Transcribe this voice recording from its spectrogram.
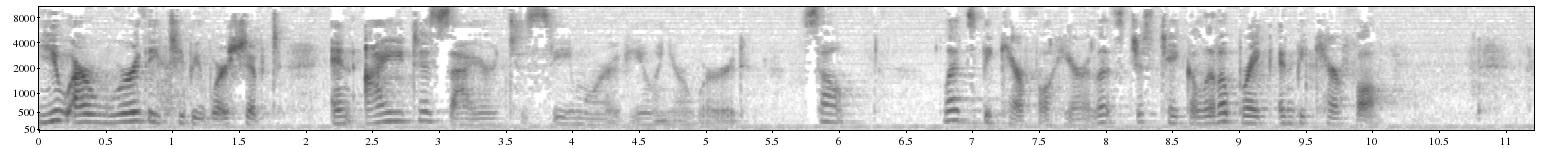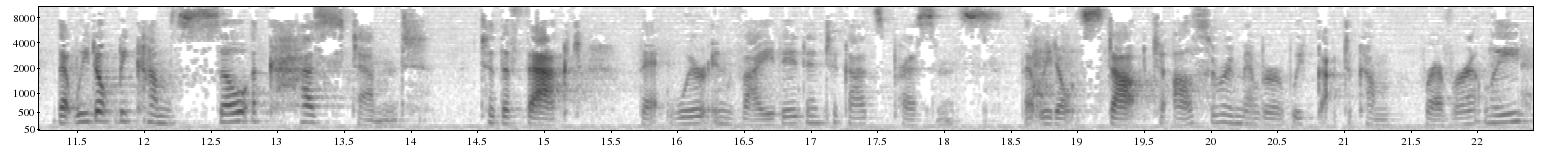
You are worthy to be worshiped and I desire to see more of you in your word. So let's be careful here. Let's just take a little break and be careful that we don't become so accustomed to the fact that we're invited into God's presence that we don't stop to also remember we've got to come reverently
